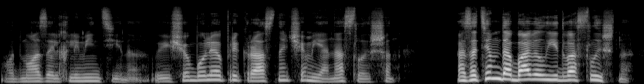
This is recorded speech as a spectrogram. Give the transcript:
«Мадемуазель Клементина, вы еще более прекрасны, чем я наслышан». А затем добавил едва слышно —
